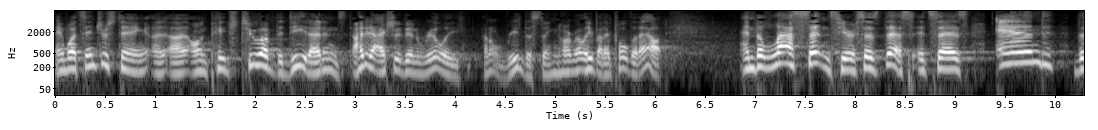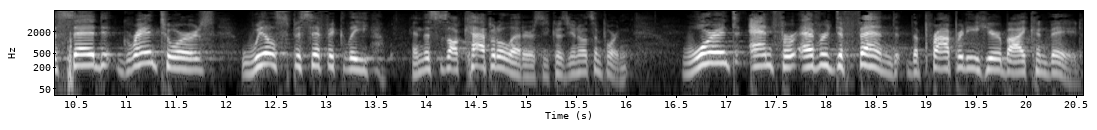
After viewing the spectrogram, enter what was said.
And what's interesting, uh, uh, on page two of the deed, I didn't, I actually didn't really, I don't read this thing normally, but I pulled it out. And the last sentence here says this, it says, and the said grantors will specifically, and this is all capital letters because you know it's important, warrant and forever defend the property hereby conveyed.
